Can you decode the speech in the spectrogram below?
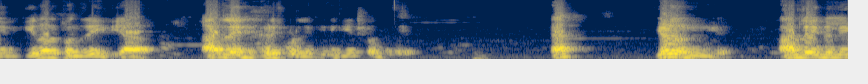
ನಿಮ್ಗೆ ಏನಾದ್ರು ತೊಂದರೆ ಇದೆಯಾ? ಆನ್ಲೈನ್ ಕಳಿಸ್ಕೊಡ್ಲಿಕ್ಕೆ ನಿಮ್ಗೆ ಏನ್ ತೊಂದರೆ? ಹೇಳು ನಿಮ್ಗೆ ಆನ್ಲೈನ್ ಅಲ್ಲಿ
